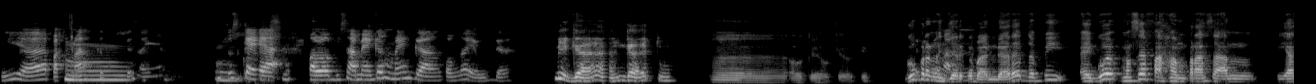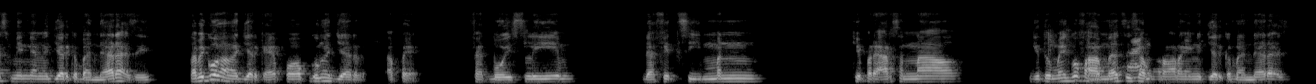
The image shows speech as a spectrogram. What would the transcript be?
Iya, pakai masker Hmm. biasanya. Hmm. Terus kayak kalau bisa megang megang, kalau enggak ya udah. Mega, enggak tuh. Eh, Oke oke oke. Gue pernah ngejar ke bandara tapi eh gue maksudnya paham perasaan Yasmin yang ngejar ke bandara sih. Tapi gue nggak ngejar K-pop, gue ngejar apa ya? Fatboy Slim, David Simon, kiper Arsenal, gitu. Makanya gue paham banget sih sama orang-orang yang ngejar ke bandara. sih.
